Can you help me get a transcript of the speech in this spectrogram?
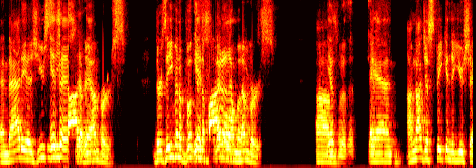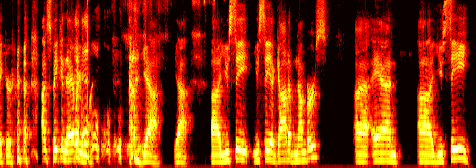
and that is you see yes, God of yeah. numbers. There's even a book in the Bible of numbers. Um, yes, brother. And I'm not just speaking to you, Shaker. I'm speaking to everyone. yeah, yeah. Uh, you see, you see a God of numbers, uh, and uh, you see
